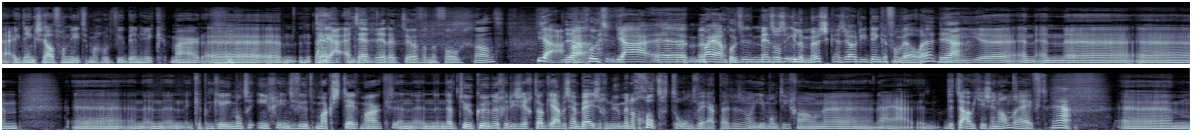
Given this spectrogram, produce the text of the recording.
nou, ik denk zelf van niet, maar goed, wie ben ik? Maar eh, ehm, nou ja, en, tech-redacteur van de Volkskrant. ja, Ja. maar goed, ja, eh, maar ja, goed, mensen als Elon Musk en zo, die denken van wel, hè? Die, Ja. eh, en en eh, ehm, eh, een, een, een- ik heb een keer iemand in geïnterviewd, Max Tegmark, een, een natuurkundige, die zegt ook, ja, we zijn bezig nu met een god te ontwerpen. Dus iemand die gewoon, eh, nou ja, de touwtjes in handen heeft. Ja, Ehm,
